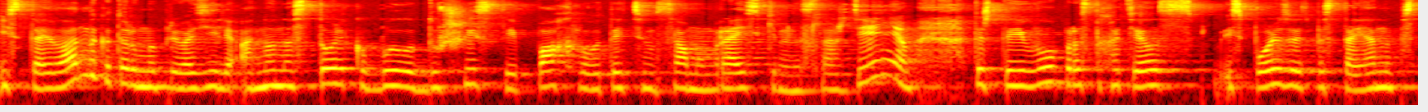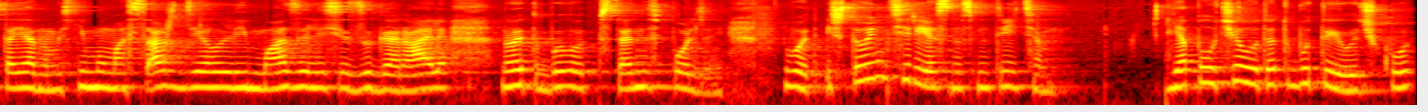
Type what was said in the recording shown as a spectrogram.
из Таиланда которое мы привозили оно настолько было душистое и пахло вот этим самым райским наслаждением то что его просто хотелось использовать постоянно постоянно. Мы с ним массаж делали и мазались и загорали но это было вот постоянное использование. Вот и что интересно смотрите я получила вот эту бутылочку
